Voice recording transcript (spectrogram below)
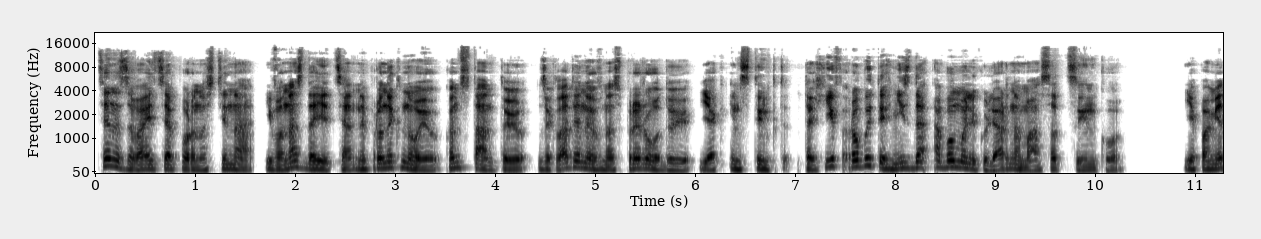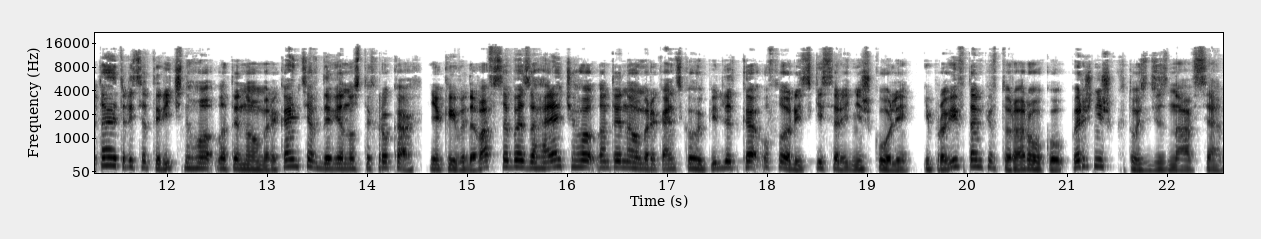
Це називається порностіна, і вона здається непроникною, константою, закладеною в нас природою, як інстинкт птахів робити гнізда або молекулярна маса цинку. Я пам'ятаю 30-річного латиноамериканця в 90-х роках, який видавав себе за гарячого латиноамериканського підлітка у флоридській середній школі і провів там півтора року, перш ніж хтось дізнався.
